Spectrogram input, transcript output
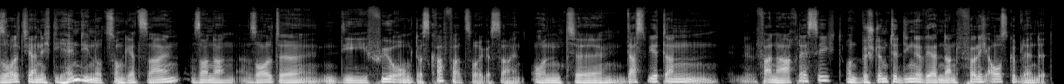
sollte ja nicht die Handynutzung jetzt sein, sondern sollte die Führung des Kraftfahrzeuges sein. Und äh, das wird dann vernachlässigt und bestimmte Dinge werden dann völlig ausgeblendet.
